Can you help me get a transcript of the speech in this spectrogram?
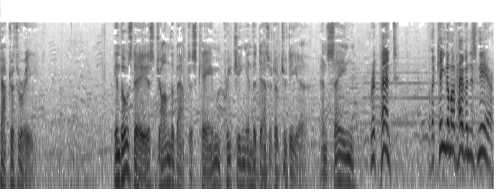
Chapter 3 In those days John the Baptist came preaching in the desert of Judea and saying, Repent, for the kingdom of heaven is near.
